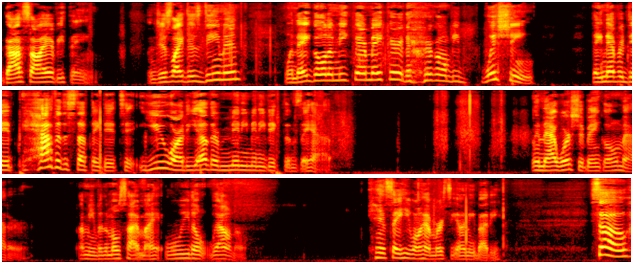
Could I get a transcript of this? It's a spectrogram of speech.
God saw everything, and just like this demon when they go to meet their maker, they're going to be wishing they never did half of the stuff they did to you or the other many, many victims they have. And that worship ain't to matter. I mean, but the Most High might, we don't, I don't know. Can't say he won't have mercy on anybody. So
